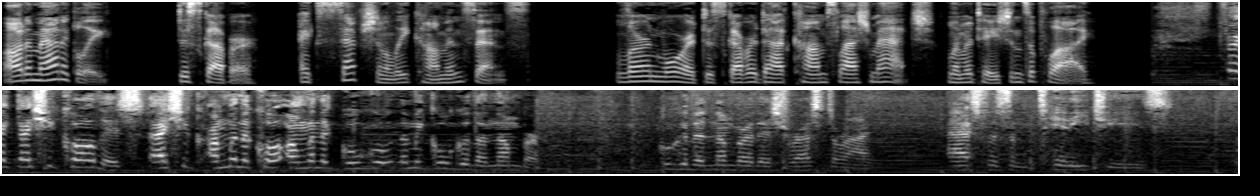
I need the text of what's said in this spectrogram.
automatically. Discover. Exceptionally common sense. Learn more at discover.com slash match. Limitations apply. In fact, I should call this. I should. I'm gonna call. I'm gonna Google. Let me Google the number. Google the number of this restaurant. Ask for some titty cheese.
